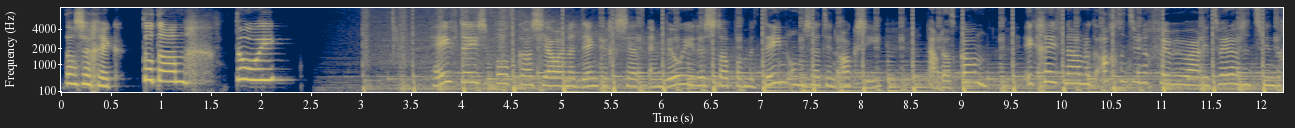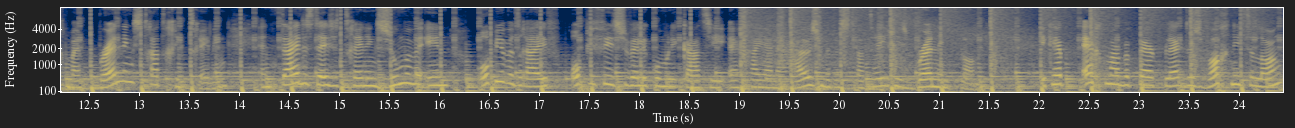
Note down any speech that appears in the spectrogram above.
dan zeg ik tot dan. Doei! Heeft deze podcast jou aan het denken gezet en wil je de stappen meteen omzetten in actie? Nou, dat kan. Ik geef namelijk 28 februari 2020 mijn brandingstrategie training. En tijdens deze training zoomen we in op je bedrijf, op je visuele communicatie en ga jij naar huis met een strategisch brandingplan. Ik heb echt maar beperkt plek, dus wacht niet te lang.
